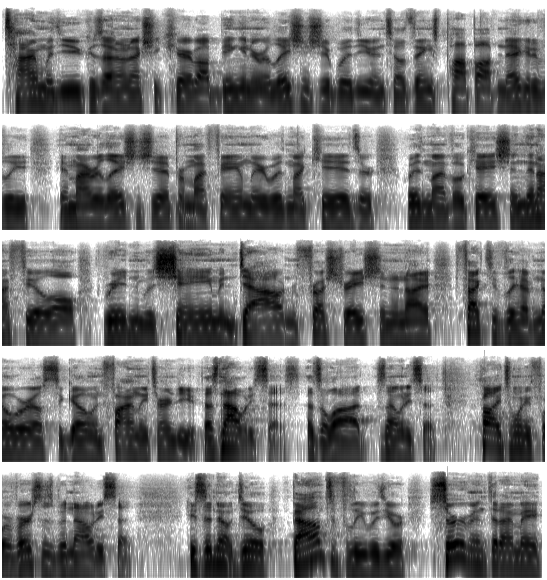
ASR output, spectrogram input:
time with you because I don't actually care about being in a relationship with you until things pop off negatively in my relationship or my family or with my kids or with my vocation. Then I feel all ridden with shame and doubt and frustration and I effectively have nowhere else to go and finally turn to you. That's not what he says. That's a lot. That's not what he says. Probably 24 verses, but not what he said. He said, No, deal bountifully with your servant that I may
